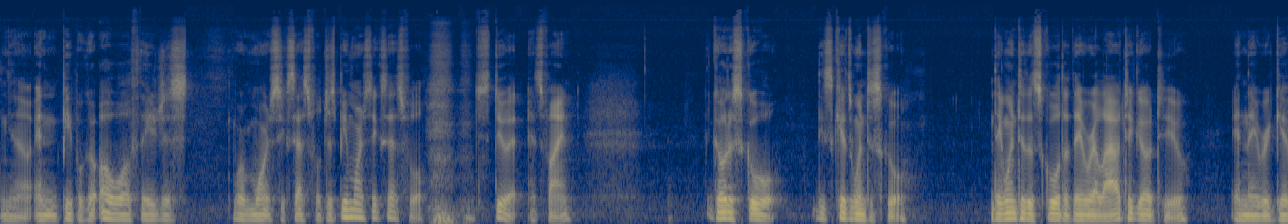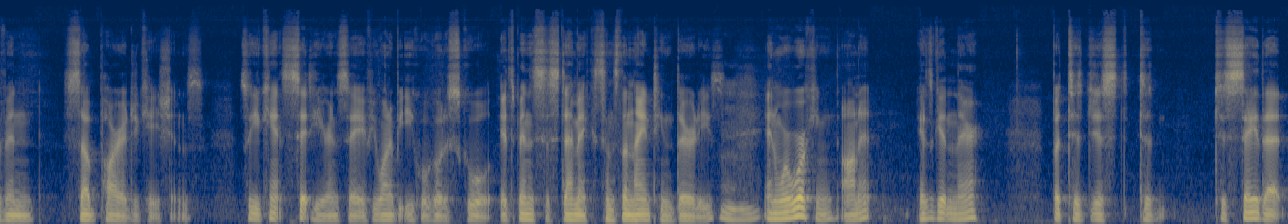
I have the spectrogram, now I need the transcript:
you know and people go oh well if they just were more successful just be more successful. Just do it. It's fine. Go to school. These kids went to school. They went to the school that they were allowed to go to and they were given subpar educations. So you can't sit here and say if you want to be equal go to school. It's been systemic since the 1930s mm-hmm. and we're working on it. It's getting there. But to just to to say that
